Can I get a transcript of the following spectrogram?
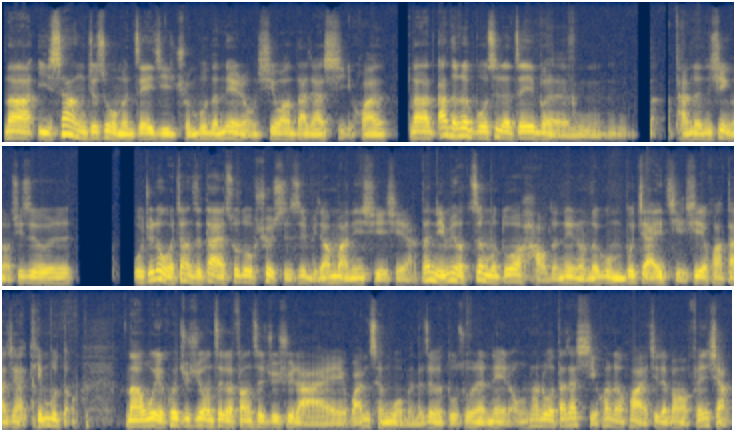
那以上就是我们这一集全部的内容，希望大家喜欢。那阿德勒博士的这一本谈人性哦，其实。我觉得我这样子带来速度确实是比较慢一些些啊，但里面有这么多好的内容，如果我们不加以解析的话，大家也听不懂。那我也会继续用这个方式继续来完成我们的这个读书的内容。那如果大家喜欢的话，也记得帮我分享、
